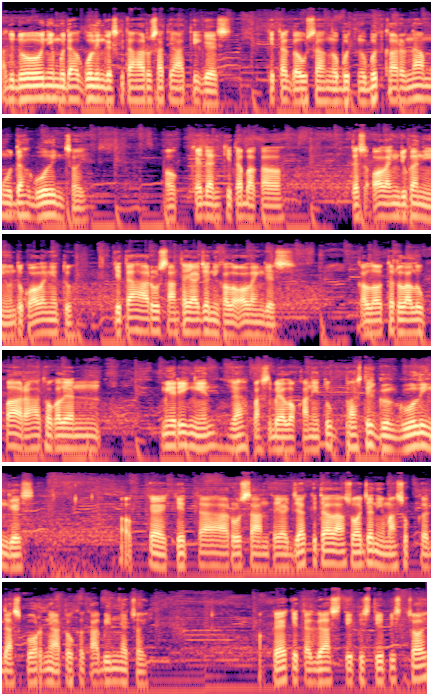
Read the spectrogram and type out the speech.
Aduh ini mudah guling guys. Kita harus hati-hati guys. Kita gak usah ngebut-ngebut karena mudah guling coy. Oke dan kita bakal tes oleng juga nih untuk oleng itu. Kita harus santai aja nih kalau oleng guys. Kalau terlalu parah atau kalian miringin ya pas belokan itu pasti geguling guys Oke kita harus santai aja. Kita langsung aja nih masuk ke dashboardnya atau ke kabinnya coy. Oke kita gas tipis-tipis coy.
